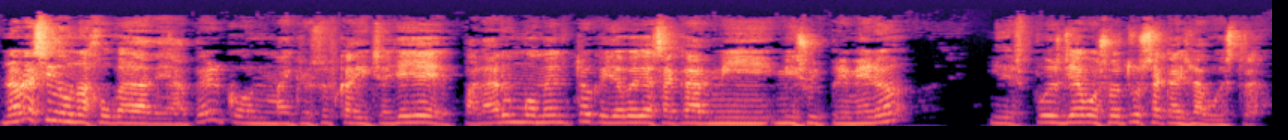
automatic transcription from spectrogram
¿No habrá sido una jugada de Apple con Microsoft que ha dicho, oye, oye, parar un momento que yo voy a sacar mi, mi suite primero y después ya vosotros sacáis la vuestra?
